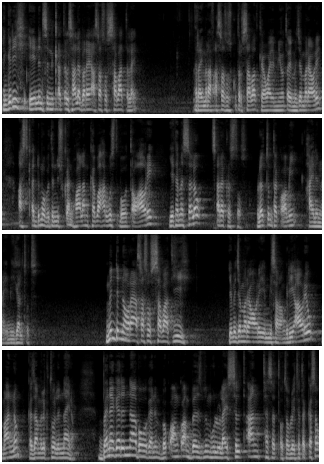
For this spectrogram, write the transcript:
እንግዲህ ይህንን ስንቀጥል ሳለ በራይ 137 ላይ ራይ ምዕራፍ 13 ቁጥር 7 ከህዋ የሚወጣው የመጀመሪያ አውሬ አስቀድሞ በትንሹ ቀን ኋላም ከባህር ውስጥ በወጣው አውሬ የተመሰለው ጸረ ክርስቶስ ነው። ሁለቱም ተቃዋሚ ኃይልን ነው የሚገልጡት። ምንድን ነው ራይ 13 ሰባት ይህ የመጀመሪያው አውሬ የሚሰራው? እንግዲህ አውሬው ማን ነው? ከዛ ምልክቶ ልናይ ነው። በነገድና በወገንም በቋንቋም በህዝብም ሁሉ ላይ ስልጣን ተሰጠው ተብሎ የተጠቀሰው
